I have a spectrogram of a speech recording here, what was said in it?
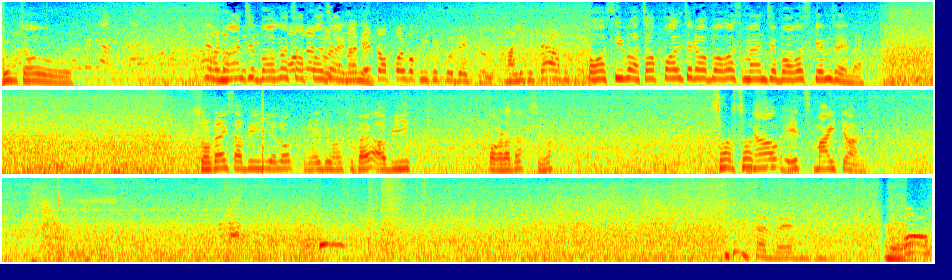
डुब्छ हौ। मान्छे बगो चप्पल चाहिँ होइन नि। चप्पलको पछि कुदेको छु खाली खुट्टै आएको छु ओ शिव चप्पल चाहिँ नबगोस् मान्छे बगोस् केही पनि छैन। सो गाइस अभी ये लोग रेडी हो चुका है अभी पकड़ा था Shiv sir sir now it's my turn. Oh!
